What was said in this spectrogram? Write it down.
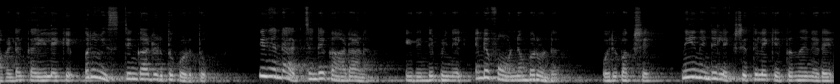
അവളുടെ കയ്യിലേക്ക് ഒരു വിസിറ്റിംഗ് കാർഡ് എടുത്തു കൊടുത്തു. ഇതെന്റെ അച്ഛന്റെ കാർഡാണ്. ഇതിന്റെ പിന്നിൽ എന്റെ ഫോൺ നമ്പറുണ്ട്. ഒരു പക്ഷേ നീ നിന്റെ ലക്ഷ്യത്തിലേക്ക് എത്തുന്നതിനിടയിൽ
